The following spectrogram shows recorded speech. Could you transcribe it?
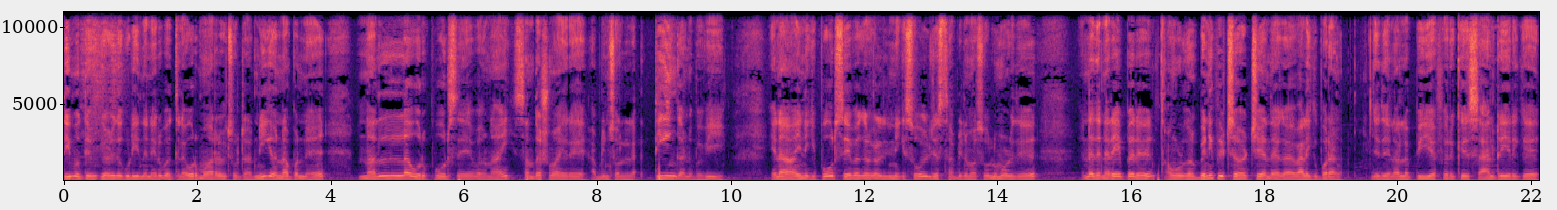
தீமோத்தேயுவுக்கு எழுதக்கூடிய இந்த நிருபத்தில் ஒரு மாறல் சொல்கிறார் நீயும் என்ன பண்ணு? நல்ல ஒரு போர் சேவகனாய் சந்தோஷமா இரு அப்படின்னு சொல்லலை. தீங்கு அனுபவி ஏன்னா இன்னைக்கு போர் சேவகர்கள் இன்னைக்கு சோல்ஜர்ஸ் அப்படி நம்ம சொல்லும் பொழுது என்னது நிறைய பேர் அவங்களுக்கு பெனிஃபிட்ஸை வச்சு அந்த க- வேலைக்கு போகிறாங்க இது நல்ல பிஎஃப் இருக்குது சேல்ரி இருக்குது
